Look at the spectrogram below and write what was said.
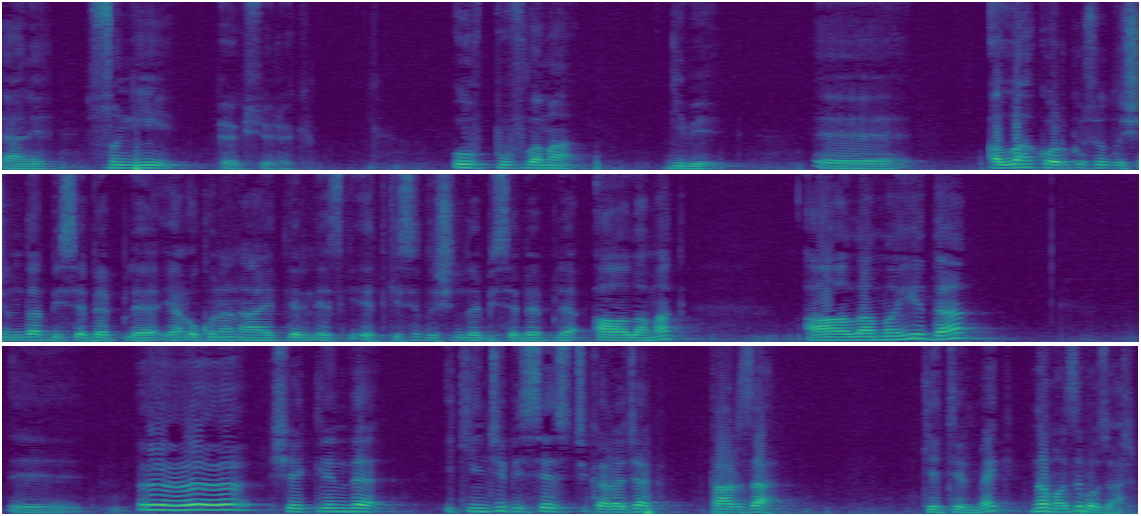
yani suni öksürük uf puflama gibi e, Allah korkusu dışında bir sebeple yani okunan ayetlerin eski etkisi dışında bir sebeple ağlamak ağlamayı da e, şeklinde ikinci bir ses çıkaracak tarza getirmek namazı bozar.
